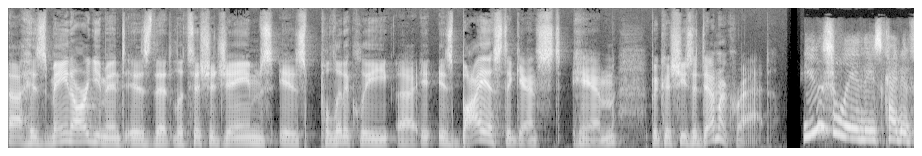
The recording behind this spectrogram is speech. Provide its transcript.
Uh, his main argument is that Letitia James is politically uh, is biased against him because she's a Democrat. Usually, in these kind of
